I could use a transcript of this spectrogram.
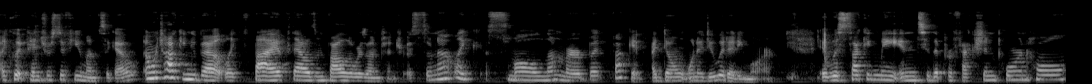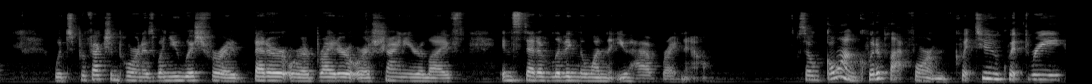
I quit Pinterest a few months ago, and we're talking about like 5,000 followers on Pinterest. So, not like a small number, but fuck it. I don't want to do it anymore. It was sucking me into the perfection porn hole, which perfection porn is when you wish for a better or a brighter or a shinier life instead of living the one that you have right now. So go on, quit a platform, quit two, quit three,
